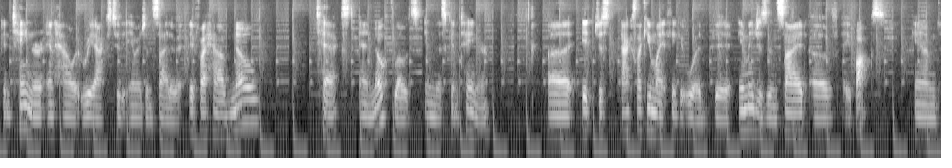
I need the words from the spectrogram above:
container and how it reacts to the image inside of it. If I have no text and no floats in this container, uh, it just acts like you might think it would. The image is inside of a box and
